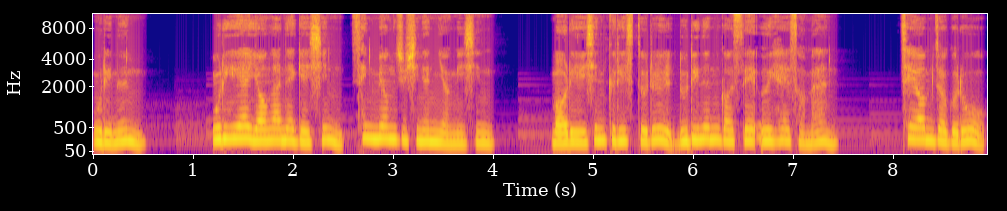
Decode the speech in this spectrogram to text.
우리는 우리의 영 안에 계신 생명 주시는 영이신 머리이신 그리스도를 누리는 것에 의해서만 체험적으로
